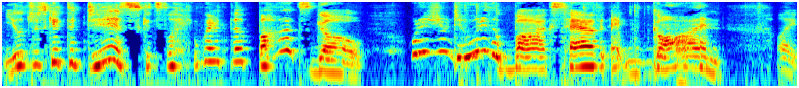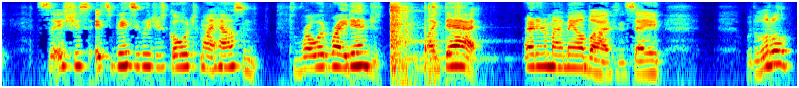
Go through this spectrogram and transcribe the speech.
you'll just get the disc. It's like, where'd the box go? What did you do to the box to have it gone? Like, so it's just, it's basically just go to my house and throw it right in, just like that, right into my mailbox and say, with a little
